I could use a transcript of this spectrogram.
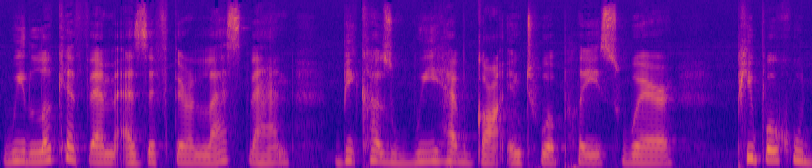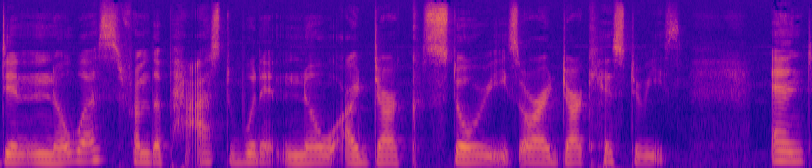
we look at them as if they're less than because we have gotten to a place where people who didn't know us from the past wouldn't know our dark stories or our dark histories. And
